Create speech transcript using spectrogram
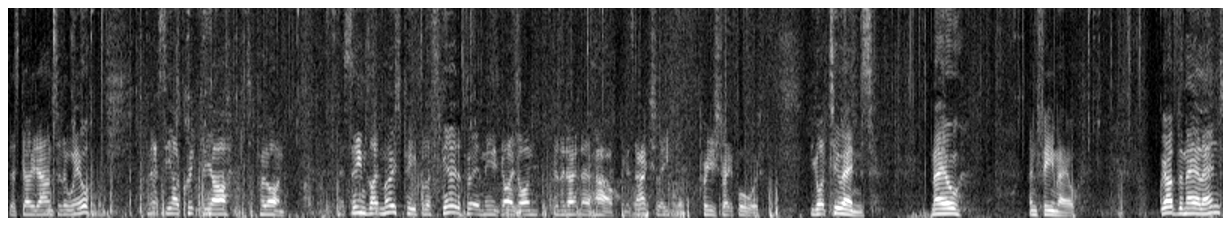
Let's go down to the wheel, and let's see how quick they are to put on. It seems like most people are scared of putting these guys on because they don't know how, and it's actually pretty straightforward. You've got two ends, male and female. Grab the male end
